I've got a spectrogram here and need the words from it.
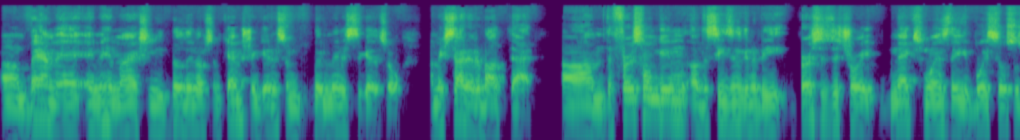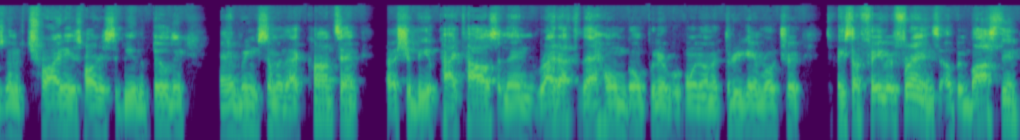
um, Bam and, and, him are actually building up some chemistry, getting some good minutes together. So I'm excited about that. Um, the first home game of the season is going to be versus Detroit next Wednesday. Your boy Soso is going to try his hardest to be in the building and bring some of that content. Uh, should be a packed house. And then right after that home opener, we're going on a three game road trip face our favorite friends up in Boston,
